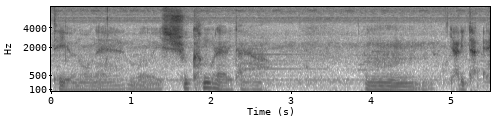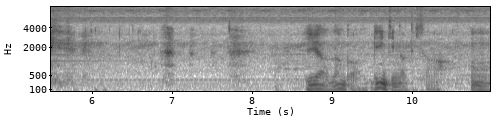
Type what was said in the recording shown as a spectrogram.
ていうのをねもう1週間ぐらいやりたいな。うんやりたい。いやなんか元気になってきたな。うん。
